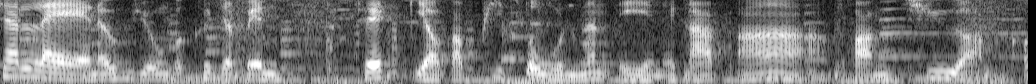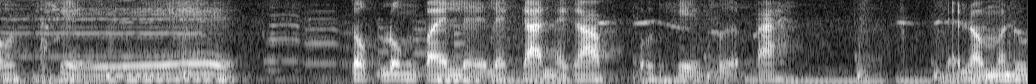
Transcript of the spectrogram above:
ชั่นแลนะคุณผู้ชมก็คือจะเป็นเซตเกี่ยวกับพี่ตูนนั่นเองนะครับ อ่า ความเชื่อ โอเค ตกลงไปเลยแล้วกันนะครับ โอเค เปิดไป เดี๋ยวเรามาดู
